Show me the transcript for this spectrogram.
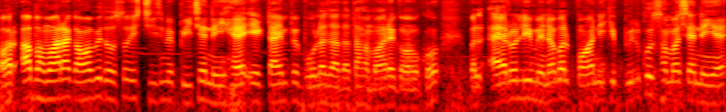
और अब हमारा गाँव भी दोस्तों इस चीज़ में पीछे नहीं है। एक टाइम पे बोला जाता था हमारे गाँव को, बल एरोली में ना, बल पानी की बिल्कुल समस्या नहीं है।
